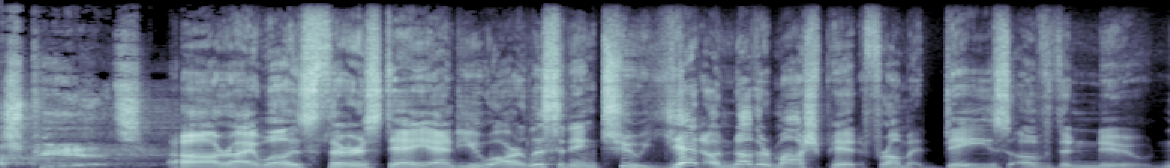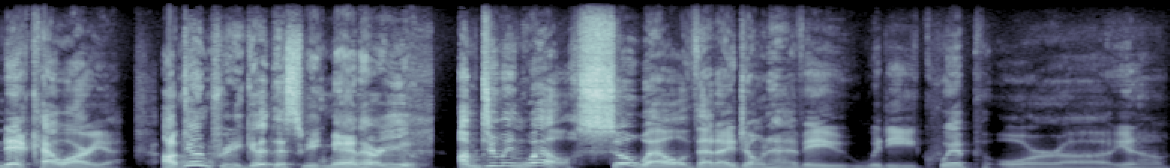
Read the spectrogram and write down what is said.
Mosh Pit. All right, well, it's Thursday, and you are listening to yet another mosh pit from Days of the New. Nick, how are you? I'm doing pretty good this week, man. How are you? I'm doing well, so well that I don't have a witty quip or uh, you know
